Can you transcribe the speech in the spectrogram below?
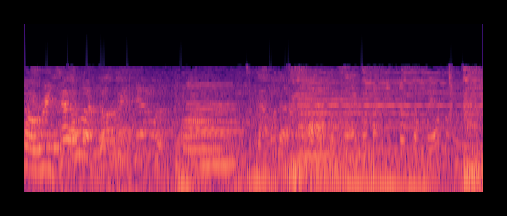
Norwegian wood, Norwegian wood. Nah, udah. Saya tetap ya.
